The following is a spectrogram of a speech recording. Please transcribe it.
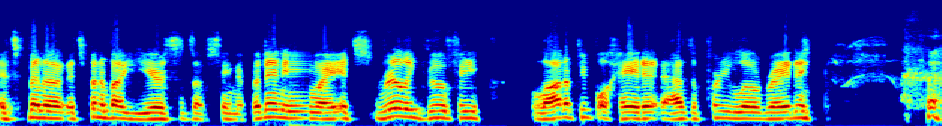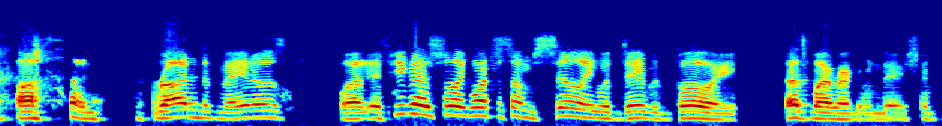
It's been a it's been about a year since I've seen it, but anyway, it's really goofy. A lot of people hate it. It has a pretty low rating on Rotten Tomatoes. But if you guys feel like watching something silly with David Bowie, that's my recommendation.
